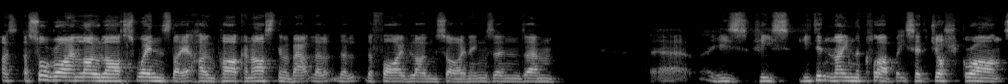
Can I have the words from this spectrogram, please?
I, I, saw Ryan Lowe last Wednesday at Home Park and asked him about the, the, the five loan signings, and um, uh, he's he's he didn't name the club, but he said Josh Grant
